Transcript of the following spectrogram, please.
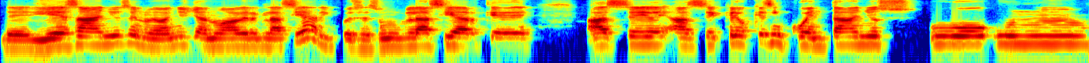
de 10 años, en 9 años ya no va a haber glaciar, y pues es un glaciar que hace, hace creo que 50 años hubo un,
